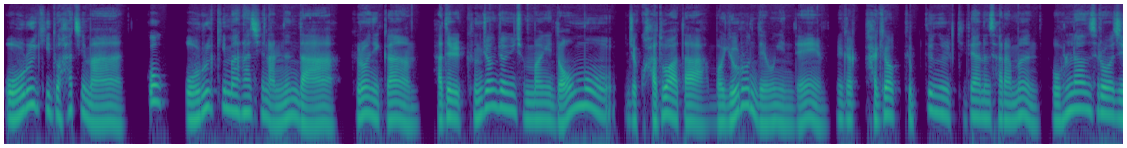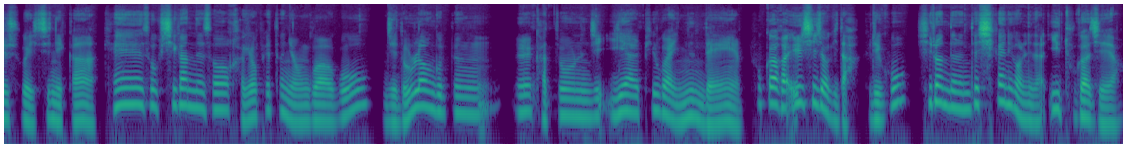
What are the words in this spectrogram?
오르기도 하지만 꼭 오르기만 하진 않는다. 그러니까 다들 긍정적인 전망이 너무 이제 과도하다. 뭐 요런 내용인데 그러니까 가격 급등을 기대하는 사람은 더 혼란스러워질 수가 있으니까 계속 시간 내서 가격 패턴 연구하고 이제 놀라운 급등 을 가져오는지 이해할 필요가 있는데 효과가 일시적이다. 그리고 실현되는데 시간이 걸린다. 이 두 가지예요.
